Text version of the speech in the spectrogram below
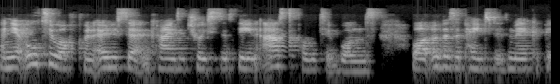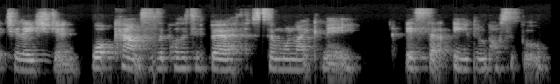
And yet, all too often, only certain kinds of choices are seen as positive ones, while others are painted as mere capitulation. What counts as a positive birth for someone like me? Is that even possible?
